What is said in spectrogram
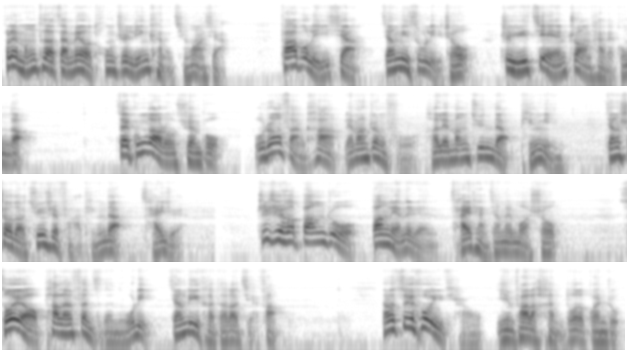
弗雷蒙特在没有通知林肯的情况下。发布了一项将密苏里州置于戒严状态的公告，在公告中宣布，武装反抗联邦政府和联邦军的平民将受到军事法庭的裁决，支持和帮助邦联的人财产将被没收，所有叛乱分子的奴隶将立刻得到解放。那么最后一条引发了很多的关注，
